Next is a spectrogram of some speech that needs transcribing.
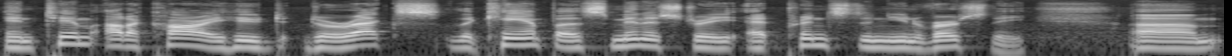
And Tim Adhikari, who d- directs the campus ministry at Princeton University. Um,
